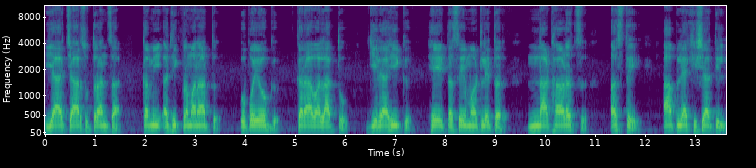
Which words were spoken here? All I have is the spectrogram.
या चार सूत्रांचा कमी अधिक प्रमाणात उपयोग करावा लागतो. गिऱ्हाईक हे तसे म्हटले तर नाठाळच असते. आपल्या खिशातील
